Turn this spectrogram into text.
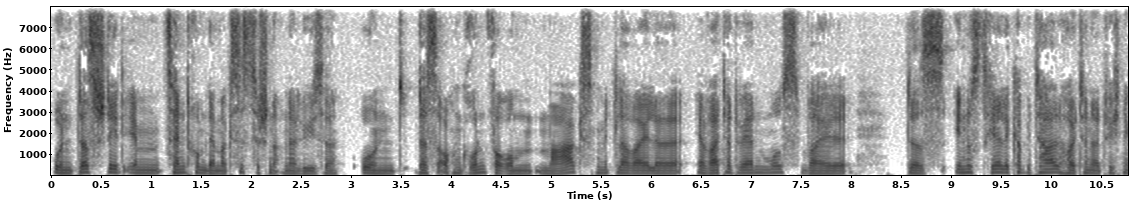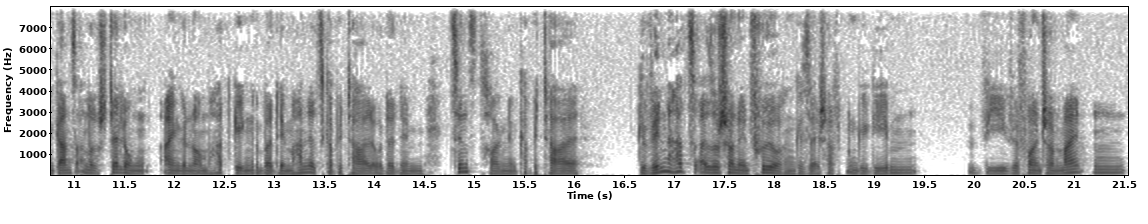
Und das steht im Zentrum der marxistischen Analyse. Und das ist auch ein Grund, warum Marx mittlerweile erweitert werden muss, weil das industrielle Kapital heute natürlich eine ganz andere Stellung eingenommen hat gegenüber dem Handelskapital oder dem zinstragenden Kapital. Gewinn hat es also schon in früheren Gesellschaften gegeben, wie wir vorhin schon meinten.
